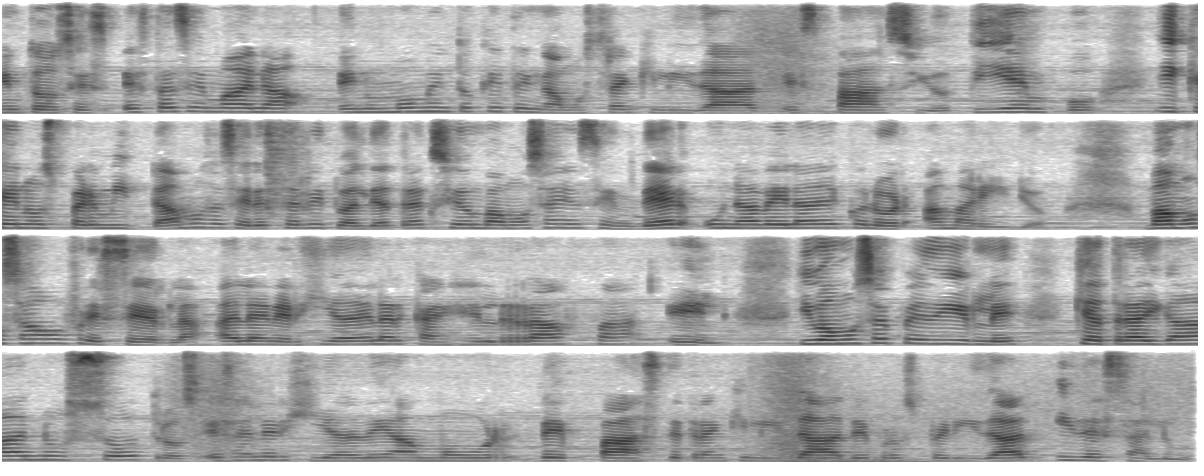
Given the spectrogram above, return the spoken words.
Entonces, esta semana, en un momento que tengamos tranquilidad, espacio, tiempo y que nos permitamos hacer este ritual de atracción, vamos a encender una vela de color amarillo. Vamos a ofrecerla a la energía del arcángel Rafael y vamos a pedirle que atraiga a nosotros esa energía de amor, de paz, de tranquilidad, de prosperidad y de salud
